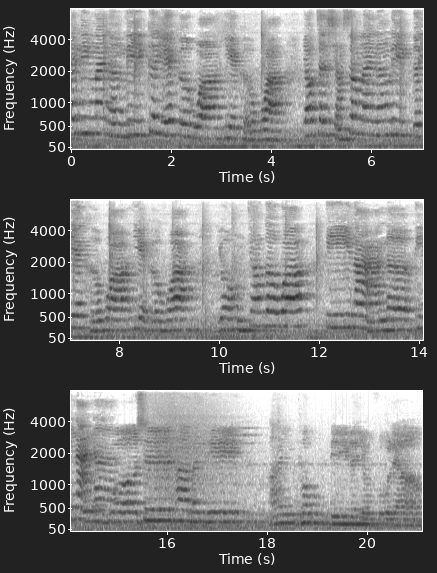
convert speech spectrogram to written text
带领来能力，个耶和华，耶和华。要真想上来能力，个耶和华，耶和华。用叫个我的哪了，的哪了？我是他们的爱痛的人，有福了，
